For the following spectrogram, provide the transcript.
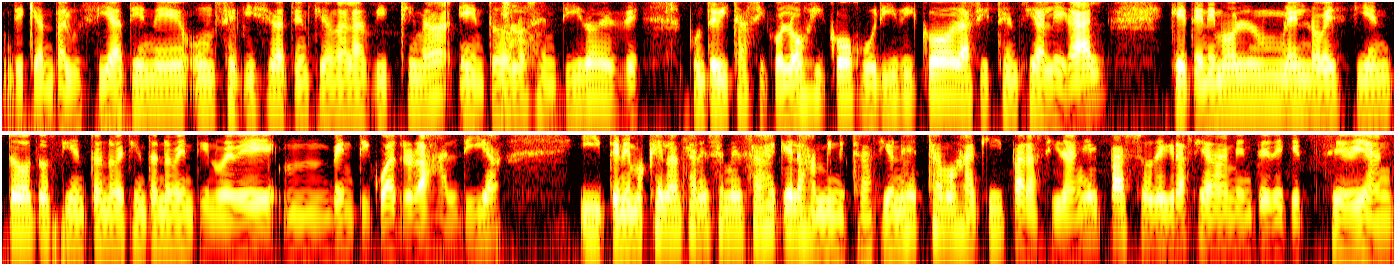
de que Andalucía tiene un servicio de atención a las víctimas en todos los sentidos, desde el punto de vista psicológico, jurídico, de asistencia legal, que tenemos el 900, 200, 999, 24 horas al día y tenemos que lanzar ese mensaje que las administraciones estamos aquí para si dan el paso desgraciadamente de que se vean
